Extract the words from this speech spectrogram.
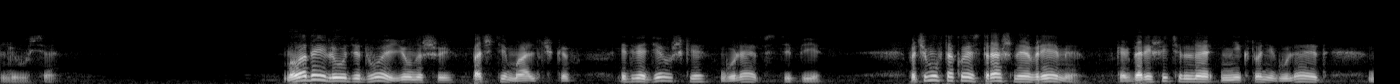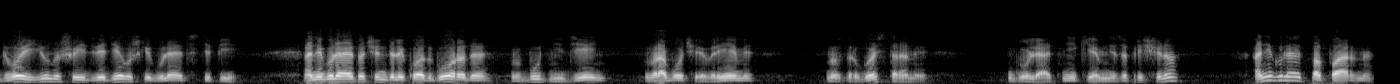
Люся. Молодые люди, двое юношей, почти мальчиков, и две девушки гуляют в степи. Почему в такое страшное время, когда решительно никто не гуляет, двое юношей и две девушки гуляют в степи? Они гуляют очень далеко от города, в будний день, в рабочее время, но, с другой стороны, гулять никем не запрещено. Они гуляют попарно.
